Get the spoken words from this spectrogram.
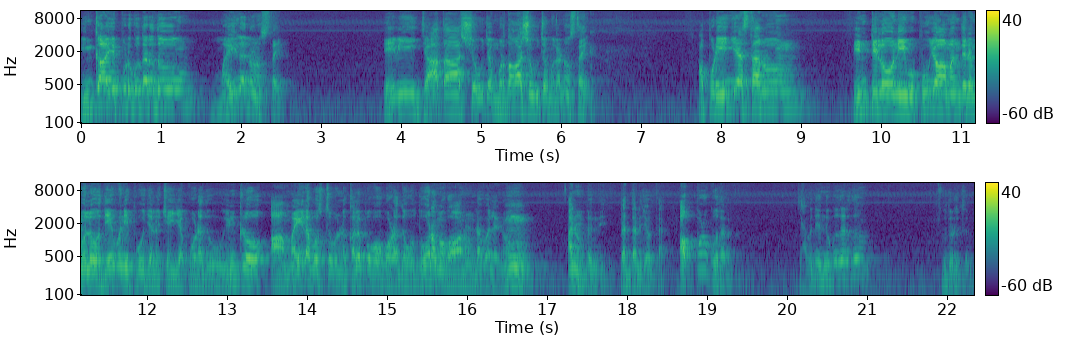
ఇంకా ఎప్పుడు కుదరదు? మైలను వస్తాయి ఏవి జాత శౌచ మృతా శౌచములను వస్తాయి అప్పుడు ఏం చేస్తారు? ఇంటిలో నీవు పూజా మందిరములో దేవుని పూజలు చేయకూడదు. ఇంట్లో ఆ మైల వస్తువులను కలుపుకోకూడదు. దూరముగా ఉండవలను అని ఉంటుంది పెద్దలు చెబుతారు. అప్పుడు కుదరదు. ఎవరు ఎందుకు కుదరదు? కుదురుతుంది.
